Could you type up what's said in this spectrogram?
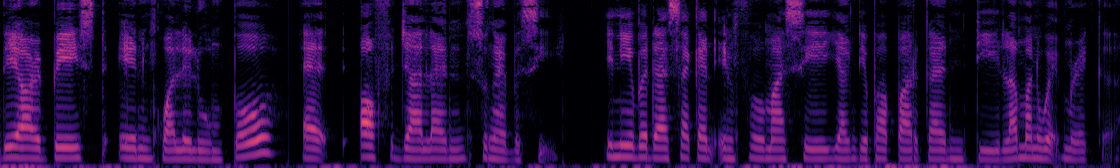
They are based in Kuala Lumpur at off Jalan Sungai Besi. Ini berdasarkan informasi yang dipaparkan di laman web mereka.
